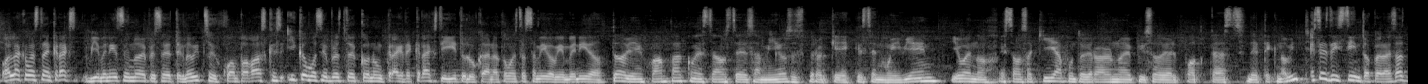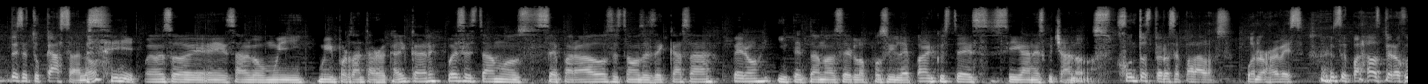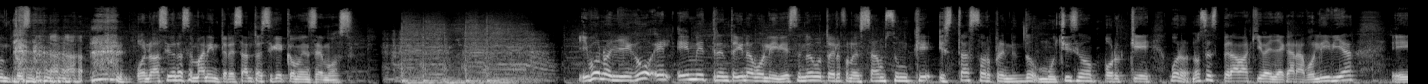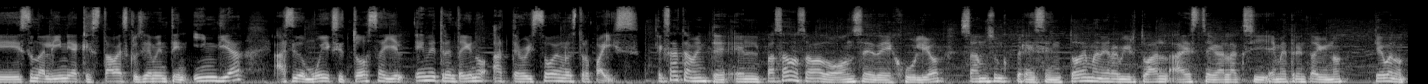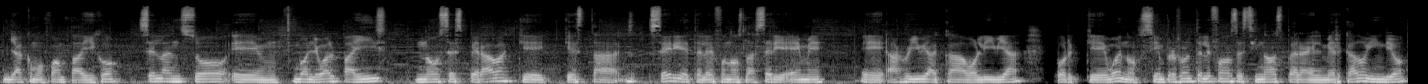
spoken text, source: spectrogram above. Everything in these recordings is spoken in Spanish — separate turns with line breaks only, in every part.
Hola, ¿cómo están cracks? Bienvenidos a un nuevo episodio de Tecnovit, soy Juanpa Vázquez y como siempre estoy con un crack de cracks, Dieguito Lucano. ¿Cómo estás amigo? Bienvenido.
Todo bien Juanpa, ¿cómo están ustedes amigos? Espero que, que, estén muy bien. Y bueno, estamos aquí a punto de grabar un nuevo episodio del podcast de Tecnovit.
Este es distinto, pero está desde tu casa, ¿no?
Sí, bueno, eso es algo muy, muy importante a recalcar. Pues estamos separados, estamos desde casa, pero intentando hacer lo posible para que ustedes sigan escuchándonos.
Juntos pero separados. Bueno, al revés. separados pero juntos. bueno, ha sido una semana interesante, así que comencemos. Y bueno, llegó el M31 a Bolivia, este nuevo teléfono de Samsung que está sorprendiendo muchísimo porque, bueno, no se esperaba que iba a llegar a Bolivia. Eh, es una línea que estaba exclusivamente en India, ha sido muy exitosa y el M31 aterrizó en nuestro país.
Exactamente, el pasado sábado 11 de julio, Samsung presentó de manera virtual a este Galaxy M31 que bueno, ya como Juanpa dijo, se lanzó, eh, bueno, llegó al país no se esperaba que, esta serie de teléfonos, la serie M, eh, arribe acá a Bolivia, porque bueno, siempre fueron teléfonos destinados para el mercado indio,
